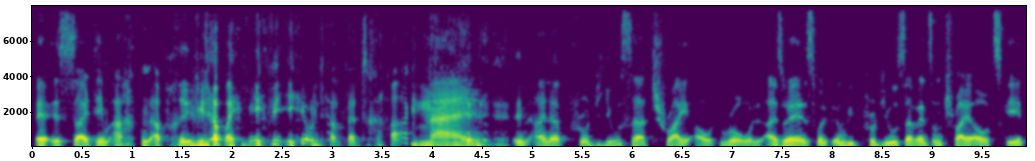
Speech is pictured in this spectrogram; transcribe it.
Er ist seit dem 8. April wieder bei WWE unter Vertrag. Nein. In, in einer Producer-Tryout-Role. Also er ist wohl irgendwie Producer, wenn es um Tryouts geht.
